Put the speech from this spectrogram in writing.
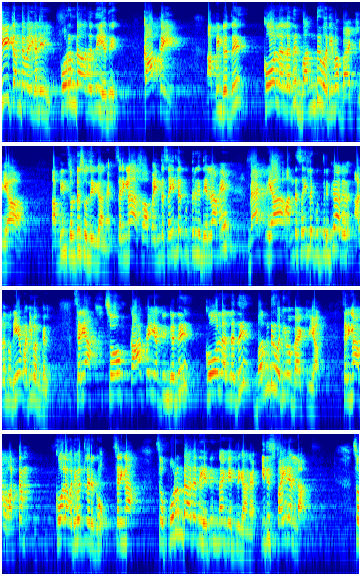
கீழ்கண்டவைகளில் பொருந்தாதது எது? காக்கை. அப்படின்றது கோல் அல்லது பந்து வடிவ பாக்டீரியா அப்படின்னு சொல்லிட்டு சொல்லியிருக்காங்க. சரிங்களா? ஸோ அப்போ இந்த சைடில் குத்துருக்குது எல்லாமே பாக்டீரியா அந்த சைடில் குத்துருக்கு அது அதனுடைய வடிவங்கள். சரியா? ஸோ காக்கை அப்படின்றது கோல் அல்லது பந்து வடிவ பாக்டீரியா சரிங்களா? அப்போ வட்டம் கோல வடிவத்தில் இருக்கும். சரிங்களா? ஸோ பொருந்தாதது எதுன்னு தான் கேட்டிருக்காங்க. இது ஸ்பைரல்லா ஸோ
